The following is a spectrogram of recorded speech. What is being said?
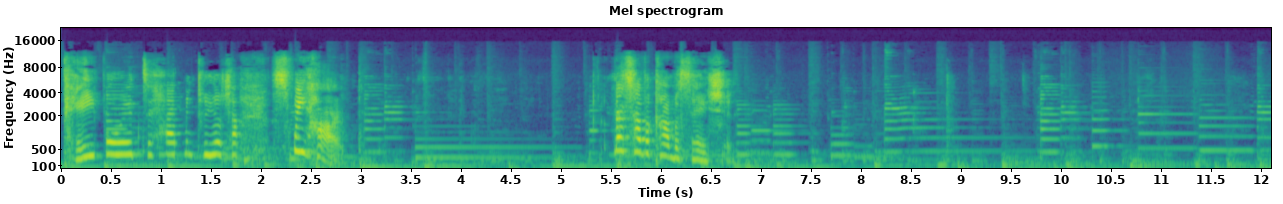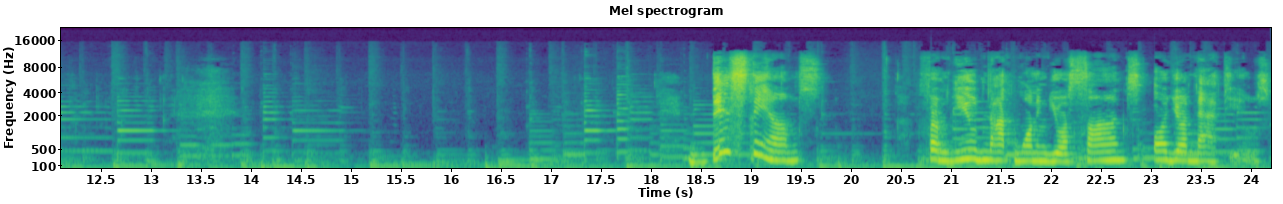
pay for it to happen to your child. Sweetheart, Let's have a conversation. This stems from you not wanting your sons or your nephews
